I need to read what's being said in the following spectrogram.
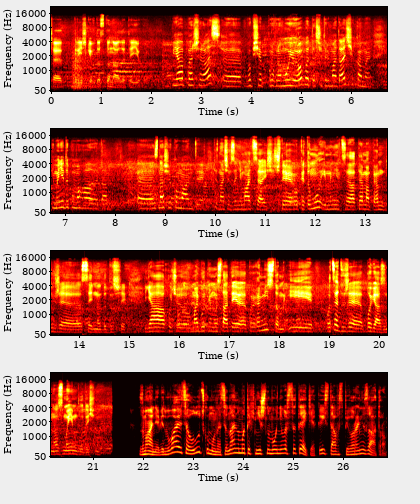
ще трішки вдосконалити його. Я перший раз е, вообще програмую робота з чотирма датчиками, і мені допомагали там з нашої команди. Почав займатися ще 4 роки тому, і мені ця тема прям дуже сильно до душі. Я хочу в майбутньому стати програмістом, і оце дуже пов'язано з моїм будущим. Змагання відбуваються у Луцькому національному технічному університеті, який став співорганізатором.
